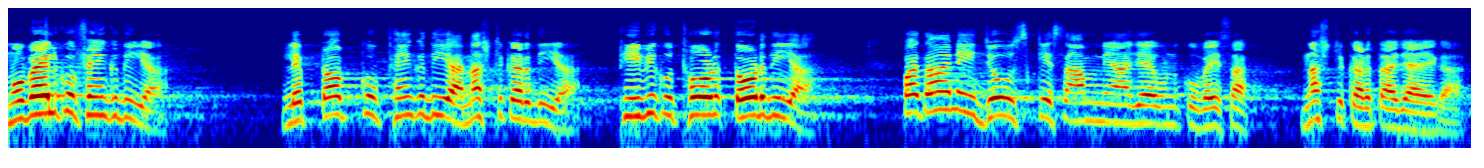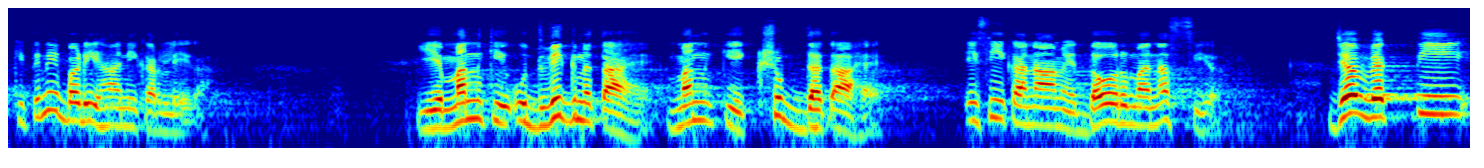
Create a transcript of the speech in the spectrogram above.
मोबाइल को फेंक दिया, लैपटॉप को फेंक दिया, नष्ट कर दिया टीवी को थोड़, तोड़ दिया। पता नहीं जो उसके सामने आ जाए, उनको वैसा नष्ट करता जाएगा, कितनी बड़ी हानि कर लेगा। ये मन की उद्विग्नता है, मन की क्षुब्धता है। इसी का नाम है दौर मनस्य जब व्यक्ति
